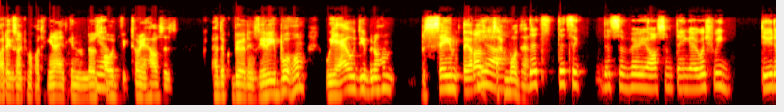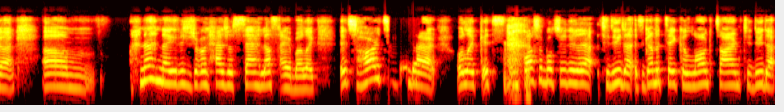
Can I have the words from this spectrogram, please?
for example كما قلت لك United Kingdom those Yeah. old Victorian houses هذوك buildings يريبوهم ويعاود يبنوهم بالسيم طراز Yeah. بصح modern That's that's a that's a very awesome thing. I wish we do that. Um احنا هنا يرجعوا الحاجة السهلة صعبة like it's hard to do that or like it's impossible to do that to do that it's gonna take a long time to do that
